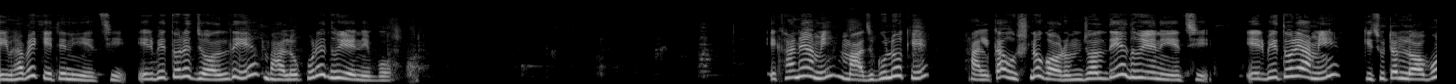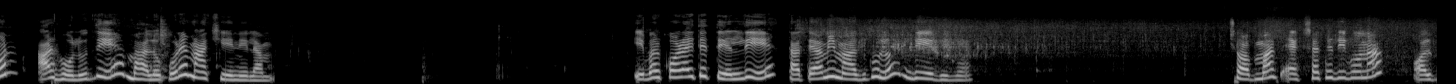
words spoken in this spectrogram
এইভাবে কেটে নিয়েছি। এর ভেতরে জল দিয়ে ভালো করে ধুয়ে নিব। এখানে আমি মাছগুলোকে হালকা উষ্ণ গরম জল দিয়ে ধুয়ে নিয়েছি। এর ভেতরে আমি কিছুটা লবণ আর হলুদ দিয়ে ভালো করে মাখিয়ে নিলাম। এবার কড়াইতে তেল দিয়ে তাতে আমি মাছগুলো দিয়ে দিব। সব মাছ একসাথে দিব না, অল্প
